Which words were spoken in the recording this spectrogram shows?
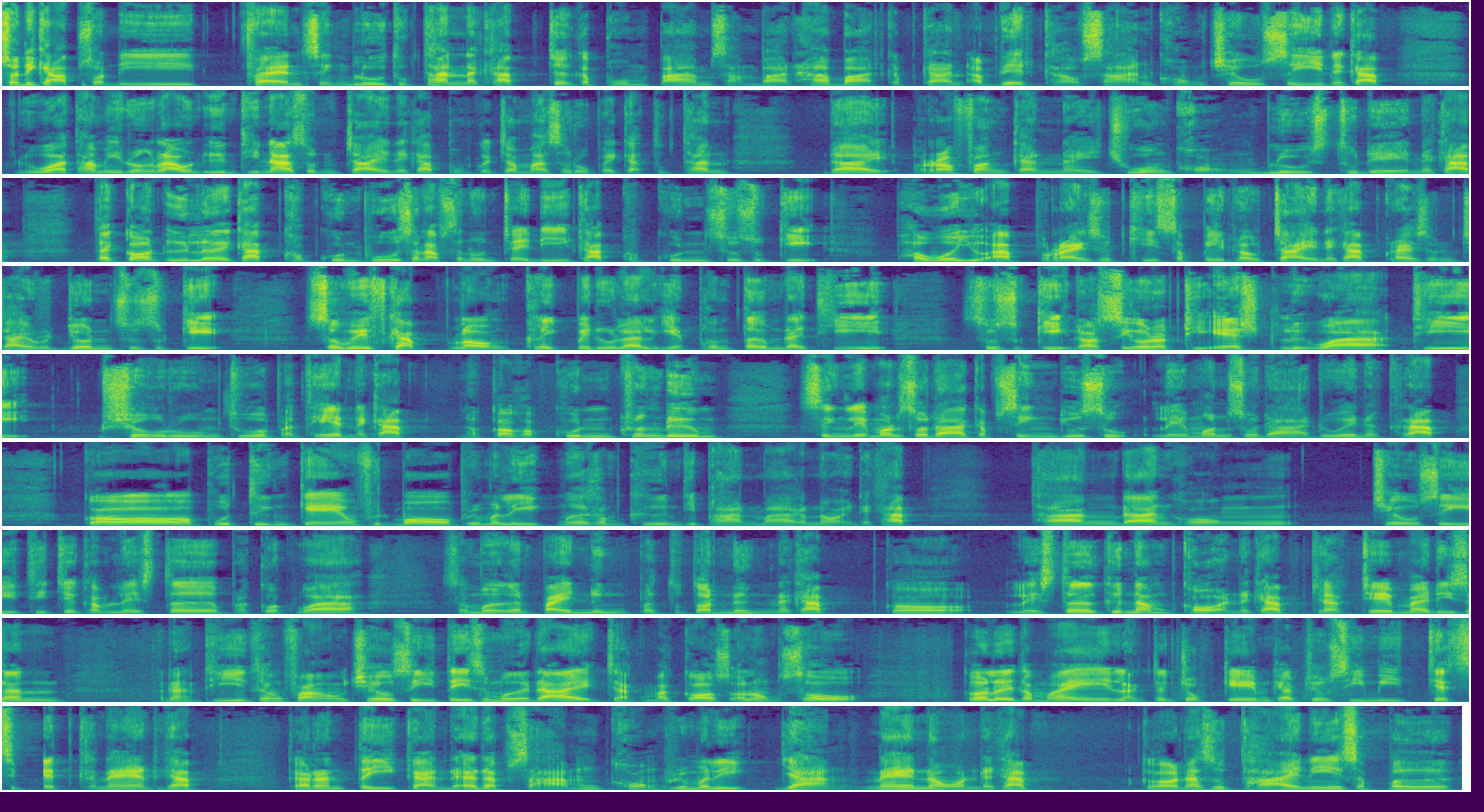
สวัสดีครับ สวัสดีแฟนสิงห์บลูทุกท่านนะครับ เจอกับผมปาล์ม3บาท 5 บาท กับการอัปเดตข่าวสารของเชลซีนะครับ หรือว่าถ้ามีเรื่องราวอื่นๆที่น่าสนใจนะครับ ผมก็จะมาสรุปให้กับทุกท่านได้รับฟังกันในช่วงของ Blues Today นะครับ แต่ก่อนอื่นเลยครับ ขอบคุณผู้สนับสนุนใจดีครับ ขอบคุณ Suzuki Power You Up แรงสุดขีดสปีดเร้าใจนะครับ ใครสนใจรถยนต์ Suzuki Swift ครับ ลองคลิกไปดูรายละเอียดเพิ่มเติมได้ที่ suzuki.co.th หรือว่าที่ โชว์รูมทั่วประเทศนะครับ แล้วก็ขอบคุณเครื่องดื่ม สิงเลมอนโซดากับสิงยูสุเลมอนโซดาด้วยนะครับ ก็พูดถึงเกมฟุตบอลพรีเมียร์ลีกเมื่อค่ำคืนที่ผ่านมากันหน่อยนะครับ ทางด้านของเชลซีที่เจอกับเลสเตอร์ ปรากฏว่าเสมอกันไป 1 ประตูต่อหนึ่งนะครับ ก็เลสเตอร์ขึ้นนำก่อนนะครับ จากเจมส์แมดิสันขณะที่ทางฝั่งของเชลซีตีเสมอได้จากมาโกสอลองโซ ก็เลยทำให้หลังจากจบเกมครับเชลซีมี 71 คะแนนครับ การันตีการได้อันดับ 3 ของพรีเมียร์ลีกอย่างแน่นอนนะครับ ก็นัดสุดท้ายนี่สเปอร์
